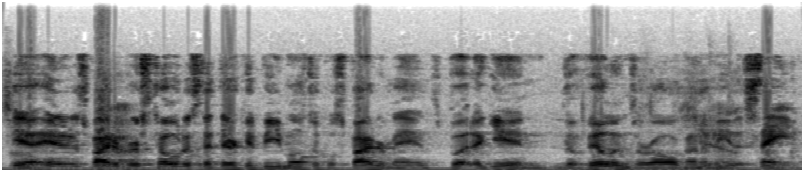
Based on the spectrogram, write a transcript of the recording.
So, yeah, Into the Spider Verse told us that there could be multiple Spider Mans, but again, the villains are all going to be the same,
